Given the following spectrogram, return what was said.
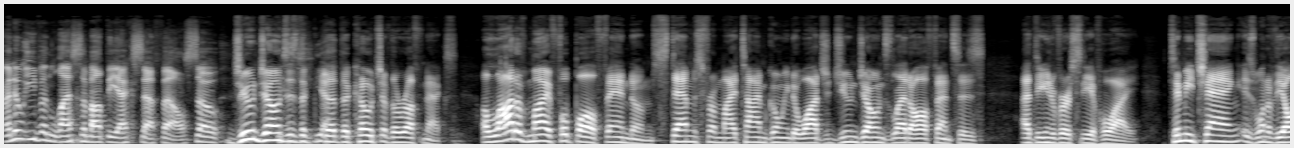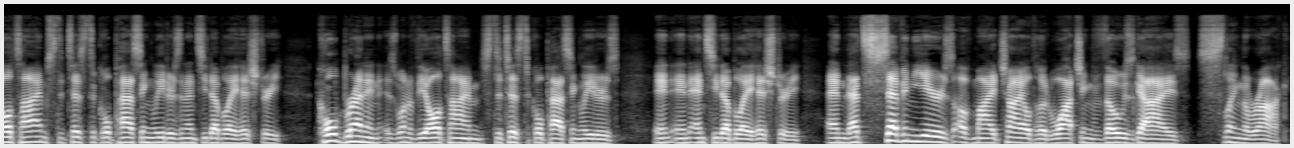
I know even less about the XFL. So June Jones is the, Yeah. the the coach of the Roughnecks. A lot of my football fandom stems from my time going to watch June Jones led offenses at the University of Hawaii. Timmy Chang is one of the all-time statistical passing leaders in NCAA history. Colt Brennan is one of the all-time statistical passing leaders in, in NCAA history. And that's seven years of my childhood watching those guys sling the rock.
